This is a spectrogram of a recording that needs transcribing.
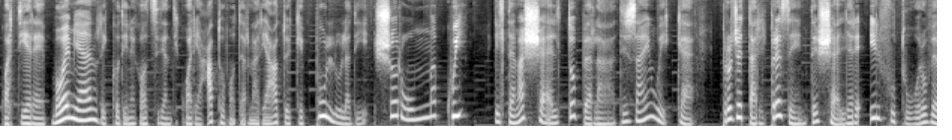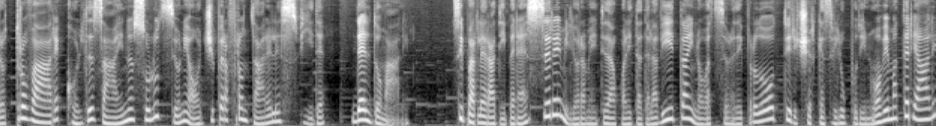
quartiere bohemien ricco di negozi di antiquariato, modernariato e che pullula di showroom, qui il tema scelto per la Design Week è progettare il presente e scegliere il futuro, ovvero trovare col design soluzioni oggi per affrontare le sfide del domani. Si parlerà di benessere, miglioramenti della qualità della vita, innovazione dei prodotti, ricerca e sviluppo di nuovi materiali,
